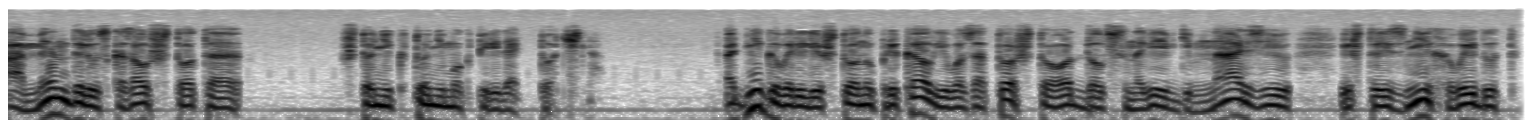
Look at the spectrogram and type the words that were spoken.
а Менделю сказал что-то, что никто не мог передать точно. Одни говорили, что он упрекал его за то, что отдал сыновей в гимназию, и что из них выйдут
